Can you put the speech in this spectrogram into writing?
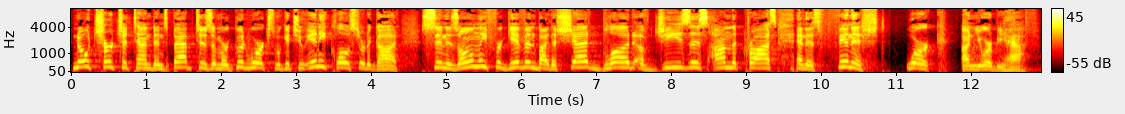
no church attendance, baptism, or good works will get you any closer to God. Sin is only forgiven by the shed blood of Jesus on the cross and his finished work on your behalf.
